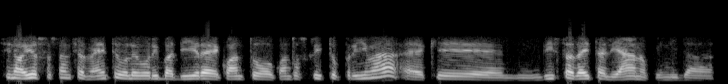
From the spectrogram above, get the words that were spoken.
Sì, no, io sostanzialmente volevo ribadire quanto, quanto scritto prima, eh, che vista da italiano, quindi da,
